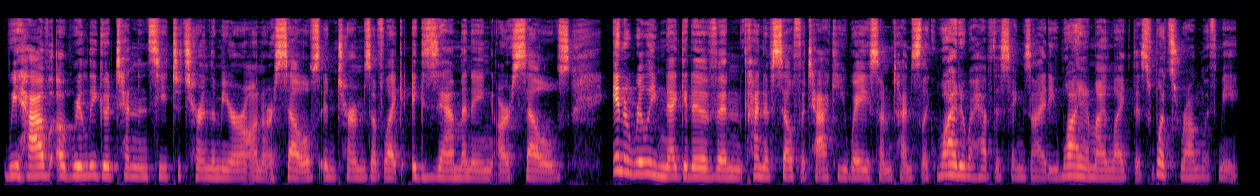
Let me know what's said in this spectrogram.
we have a really good tendency to turn the mirror on ourselves in terms of like examining ourselves in a really negative and kind of self attacky way sometimes. Like, why do I have this anxiety? Why am I like this? What's wrong with me?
